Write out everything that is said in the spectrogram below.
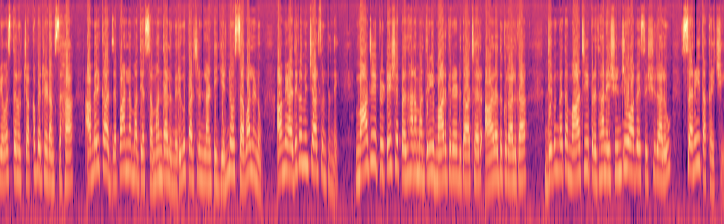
వ్యవస్థను చక్కబెట్టడం సహా అమెరికా జపాన్ల మధ్య సంబంధాలు మెరుగుపరచడం లాంటి ఎన్నో సవాళ్ళను ఆమె అధిగమించాల్సి ఉంటుంది. మాజీ బ్రిటిష్ ప్రధానమంత్రి మార్గరెట్ దాచర్ ఆరాధకురాలుగా దివంగత మాజీ ప్రధాని షింజో ఆబే శిష్యురాలు సనీ తకైచి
